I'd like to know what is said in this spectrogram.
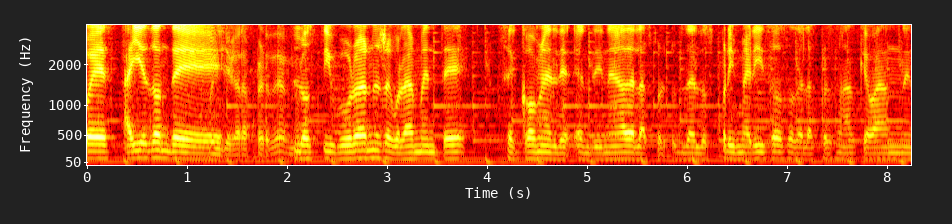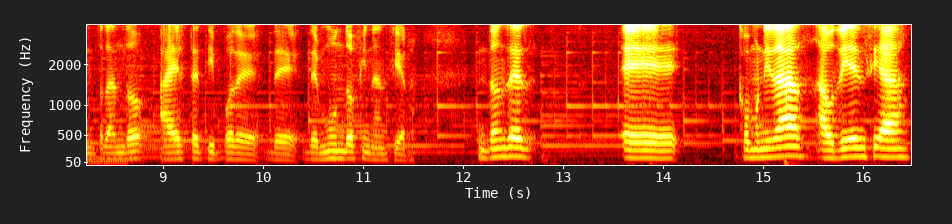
pues ahí es donde llegar a perder, los tiburones regularmente se comen el, dinero de, las, de, los primerizos o de las personas que van entrando a este tipo de, de, mundo financiero. Entonces, eh, comunidad, audiencia,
